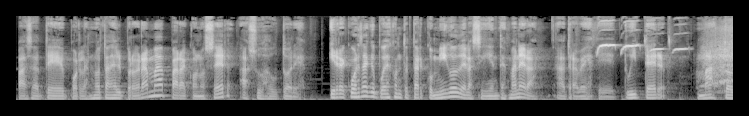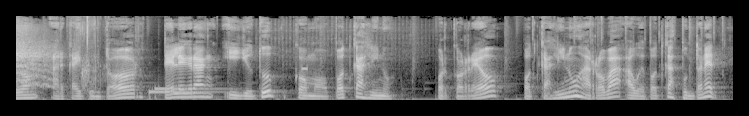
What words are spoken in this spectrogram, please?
Pásate por las notas del programa para conocer a sus autores. Y recuerda que puedes contactar conmigo de las siguientes maneras, a través de Twitter, Mastodon, arcai.org, Telegram y YouTube como Podcast Linux. Por correo podcastlinux.avpodcast.net.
